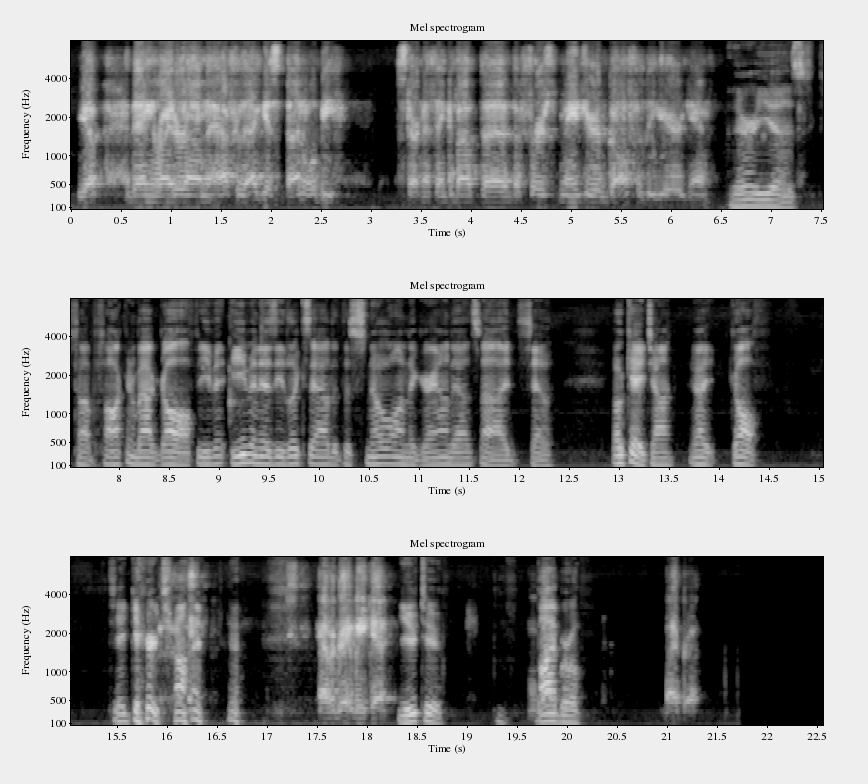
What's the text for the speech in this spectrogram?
Yep. then right around after that gets done, we'll be starting to think about the, the first major of golf of the year again. There he is, Stop talking about golf, even even as he looks out at the snow on the ground outside. So, okay, John, right, golf. Take care, John. Have a great weekend. You too. Bye, Bye bro. Bye, bro.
